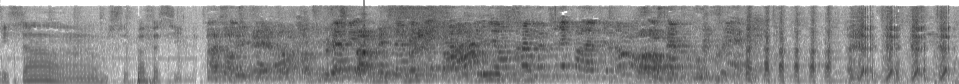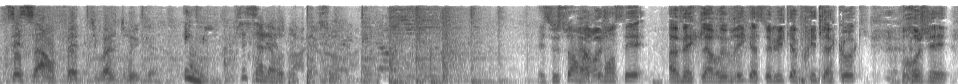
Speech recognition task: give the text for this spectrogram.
Et ça, euh, c'est pas facile. Attendez, attends, attends, tu me laisses parler, tu me laisses parler. Ah, il est en train de me tirer par la violence, Ah, c'est ça. C'est ça en fait, tu vois le truc. Et oui, c'est ça la rubrique perso. Et ce soir, on va Roger- commencer avec la rubrique à celui qui a pris de la coke, Roger.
